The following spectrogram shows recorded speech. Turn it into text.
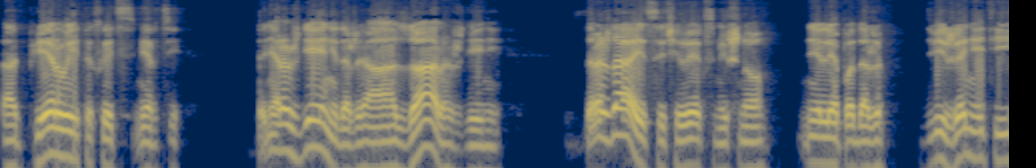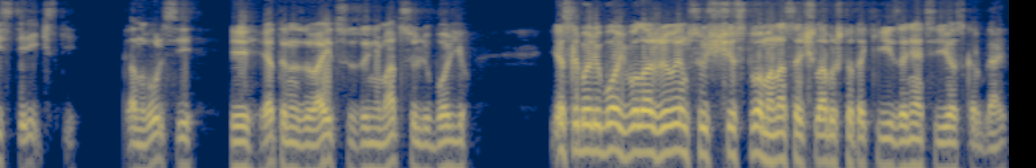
О первой, так сказать, смерти. Да не о рождении даже, а о зарождении. Зарождается человек смешно, нелепо даже. Движения эти истерические, конвульсии, и это называется заниматься любовью. Если бы любовь была живым существом, она сочла бы, что такие занятия ее оскорбляют.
